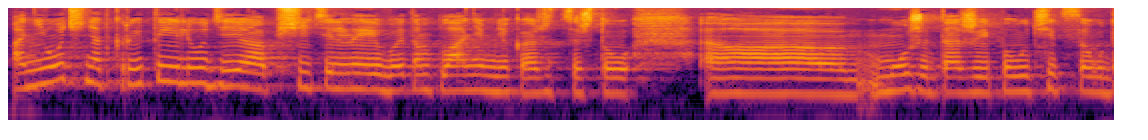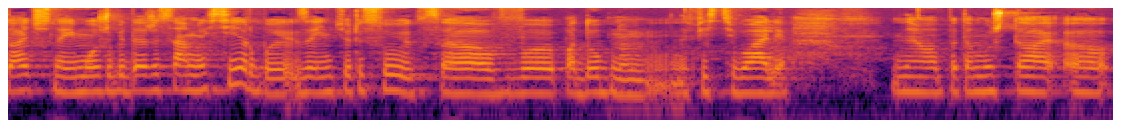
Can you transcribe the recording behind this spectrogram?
Они очень открытые люди, общительные. В этом плане, мне кажется, что а, может даже и получиться удачно, и, может быть, даже сами сербы заинтересуются в подобном фестивале потому что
